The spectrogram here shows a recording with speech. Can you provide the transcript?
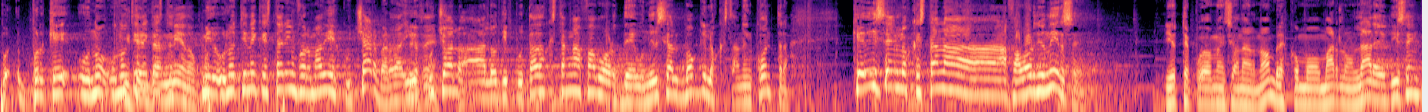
por- porque uno, uno tiene que estar, miedo, pues. mire, uno tiene que estar informado y escuchar, ¿verdad? y yo sí. escucho a los diputados que están a favor de unirse al BOC y los que están en contra. ¿Qué dicen los que están a, a favor de unirse? Yo te puedo mencionar nombres como Marlon Lara. Ellos Dicen,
